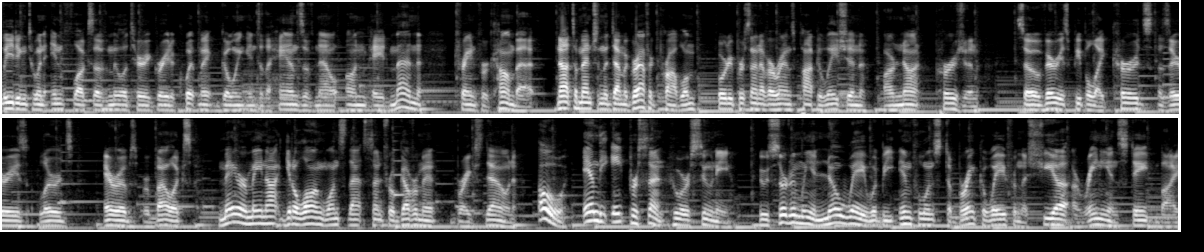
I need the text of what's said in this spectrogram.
leading to an influx of military-grade equipment going into the hands of now unpaid men trained for combat. Not to mention the demographic problem, 40% of Iran's population are not Persian, so various people like Kurds, Azeris, Lurs, Arabs, or Balochs may or may not get along once that central government breaks down. Oh, and the 8% who are Sunni, who certainly in no way would be influenced to break away from the Shia Iranian state by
